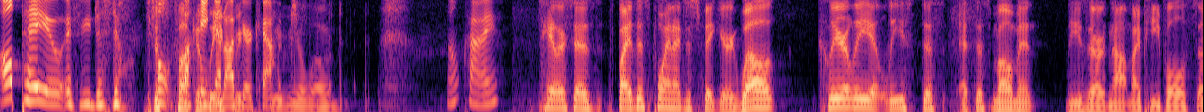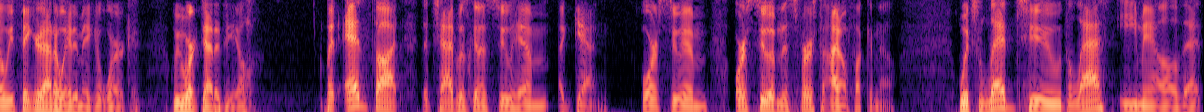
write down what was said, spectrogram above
I'll pay you if you just don't, Just don't fucking, leave get off me- your couch. Leave me alone. Okay. Taylor says, by this point, I just figured, well, clearly, at least this at this moment, these are not my people, so we figured out a way to make it work. We worked out a deal. But Ed thought that Chad was going to sue him again, or sue him, or sue him this first. time. I don't fucking know. Which led to the last email that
